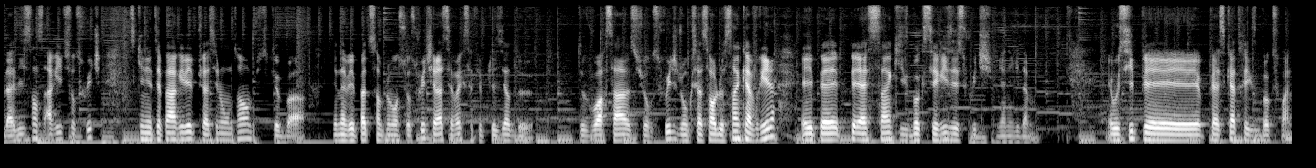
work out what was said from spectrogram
la licence arrive sur Switch, ce qui n'était pas arrivé depuis assez longtemps puisque bah il n'y en avait pas tout simplement sur Switch. Et là c'est vrai que ça fait plaisir de, de voir ça sur Switch. Donc ça sort le 5 avril et PS5, Xbox Series et Switch, bien évidemment. Et aussi PS4 et Xbox One.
